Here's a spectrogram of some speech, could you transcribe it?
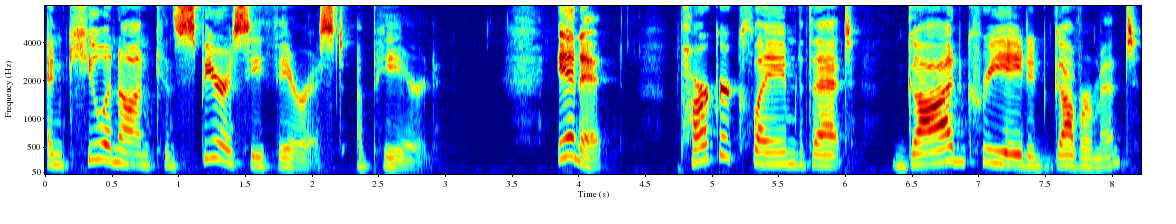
and QAnon conspiracy theorist appeared. In it, Parker claimed that God created government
